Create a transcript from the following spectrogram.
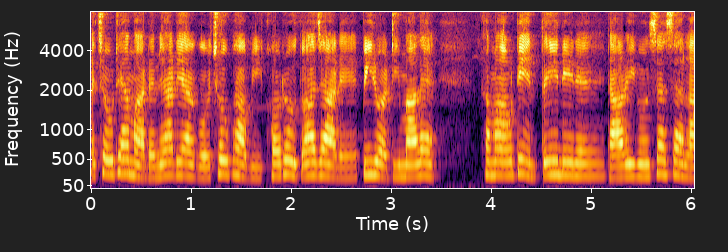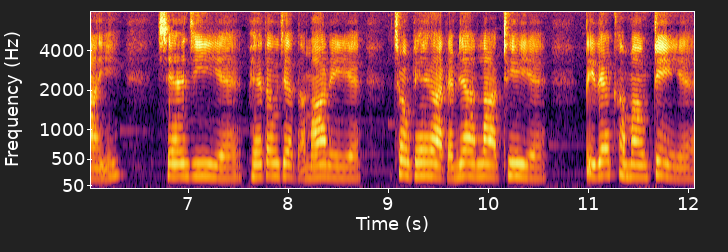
အချုပ်ထဲမှာဓမြတရားကိုချုပ်ဖောက်ပြီးခေါ်ထုတ်သွားကြတယ်ပြီးတော့ဒီမှာလဲခမောင်တင်သေးနေတယ်ဒါတွေကိုဆက်ဆက်လိုက်ရင်ရှမ်းကြီးရဲ့ဖဲတုံးချက်သမားတွေရဲ့အချုပ်ထဲကဓမြလှထေးရဲ့တည်တဲ့ခမောင်တင်ရဲ့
